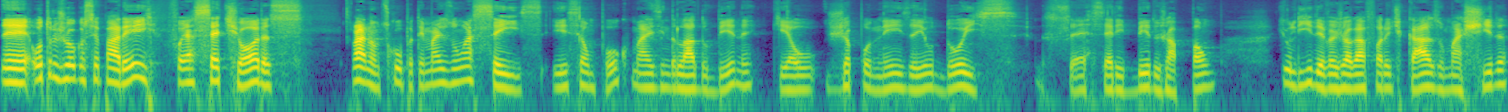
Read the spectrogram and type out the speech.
É, outro jogo eu separei foi às 7 horas. Ah, não, desculpa, tem mais um às 6. Esse é um pouco mais ainda lá do B, né? Que é o japonês aí, o 2, Série B do Japão. Que o líder vai jogar fora de casa, o Machida.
